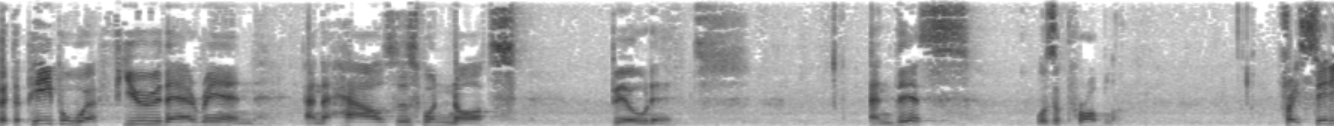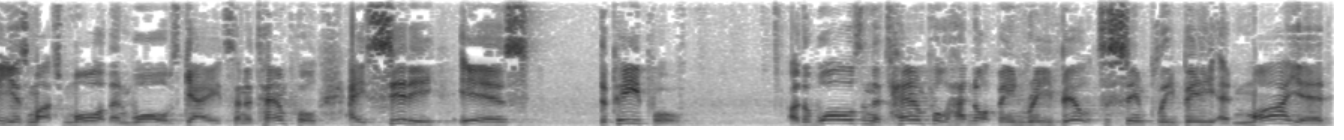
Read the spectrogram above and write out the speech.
but the people were few therein, and the houses were not builded. And this was a problem. For a city is much more than walls, gates, and a temple. A city is the people. Uh, the walls and the temple had not been rebuilt to simply be admired,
